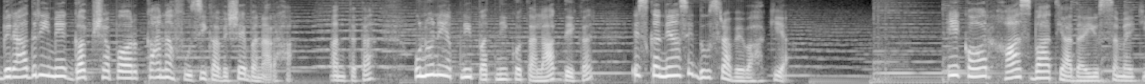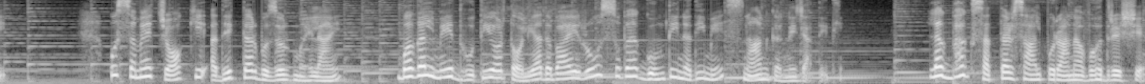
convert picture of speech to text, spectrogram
बिरादरी में गपशप और कानाफूसी का विषय बना रहा। अंततः उन्होंने अपनी पत्नी को तलाक देकर इस कन्या से दूसरा विवाह किया। एक और खास बात याद आई उस समय की। उस समय चौक की अधिकतर बुज़ुर्ग महिलाएँ बगल में धोती और तौलिया दबाए रोज सुबह गोमती नदी में स्नान करने जाती थीं। लगभग सत्तर साल पुराना वह दृश्य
